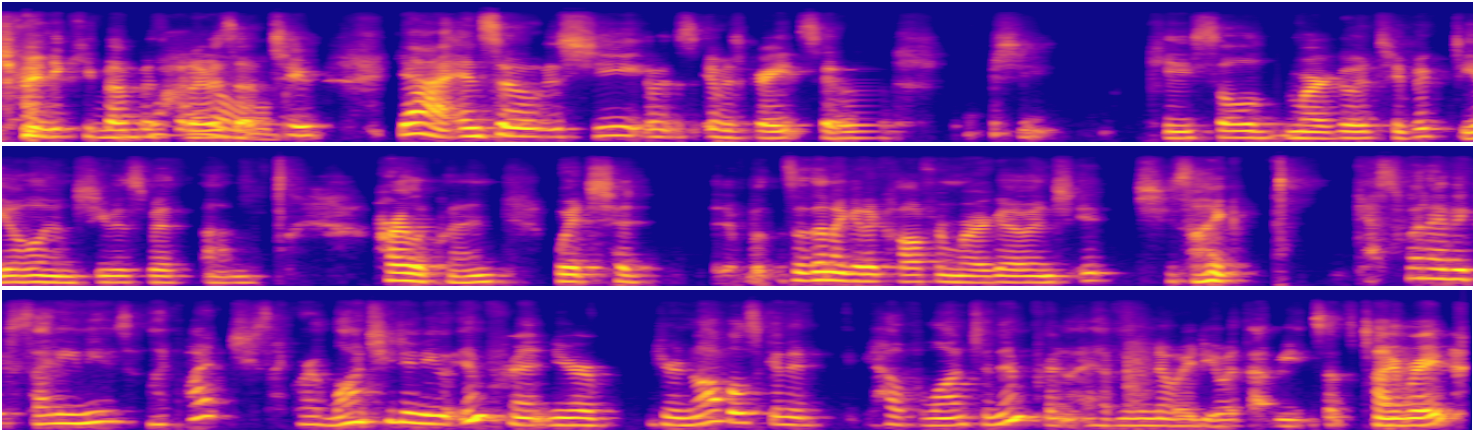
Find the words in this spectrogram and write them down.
trying to keep up with Wild. what I was up to. Yeah. And so she it was it was great. So she Katie sold Margot a two book deal and she was with um Harlequin, which had so then I get a call from Margot and she, she's like, guess what? I have exciting news. I'm like, what? She's like, we're launching a new imprint. and Your your novel's gonna help launch an imprint. I have no idea what that means at the time, right? I'm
